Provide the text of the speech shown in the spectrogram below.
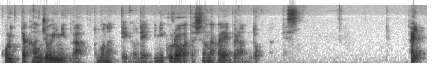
こういった感情移入が伴っているので、ユニクロは私の中でブランド。はい。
